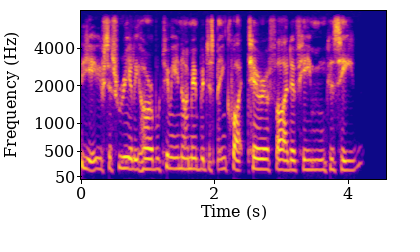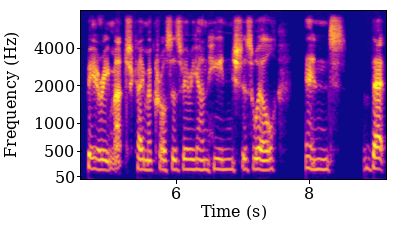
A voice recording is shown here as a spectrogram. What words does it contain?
yeah, he was just really horrible to me. And I remember just being quite terrified of him because he very much came across as very unhinged as well. And that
